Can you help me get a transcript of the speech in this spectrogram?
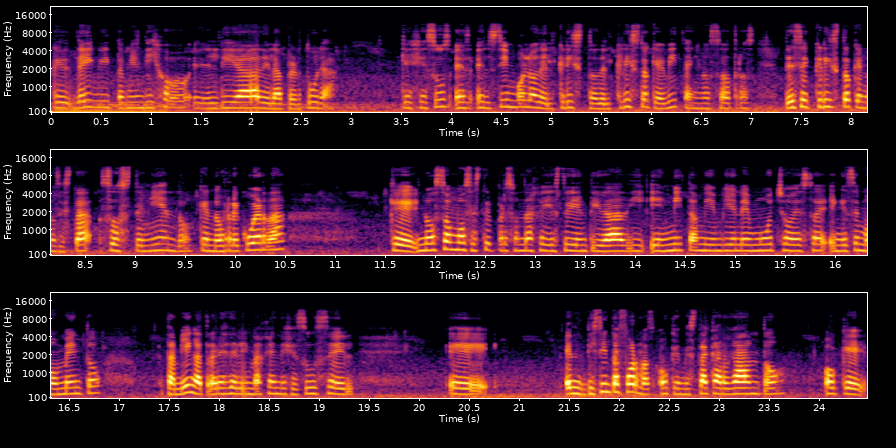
que David también dijo el día de la apertura, que Jesús es el símbolo del Cristo, del Cristo que habita en nosotros, de ese Cristo que nos está sosteniendo, que nos recuerda que no somos este personaje y esta identidad. Y en mí también viene mucho ese, en ese momento, también a través de la imagen de Jesús, el, eh, en distintas formas, o que me está cargando, o que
